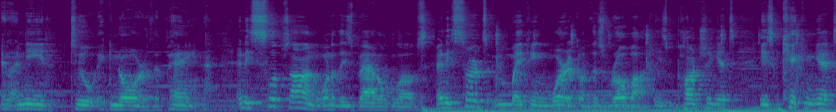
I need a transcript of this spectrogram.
and I need to ignore the pain and he slips on one of these battle gloves and he starts making work of this robot. He's punching it, he's kicking it,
